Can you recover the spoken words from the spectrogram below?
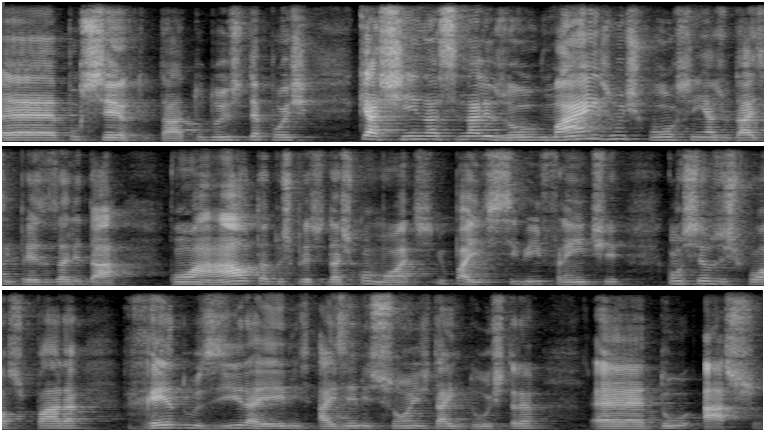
É, por cento, tá? Tudo isso depois que a China sinalizou mais um esforço em ajudar as empresas a lidar com a alta dos preços das commodities e o país seguiu em frente com seus esforços para reduzir as emissões da indústria é, do aço.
